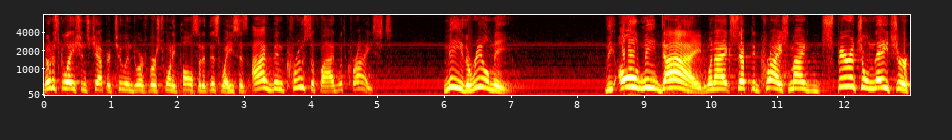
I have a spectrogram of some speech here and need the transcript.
Notice Galatians chapter 2 and verse 20. Paul said it this way He says, I've been crucified with Christ. Me, the real me. The old me died when I accepted Christ. My spiritual nature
